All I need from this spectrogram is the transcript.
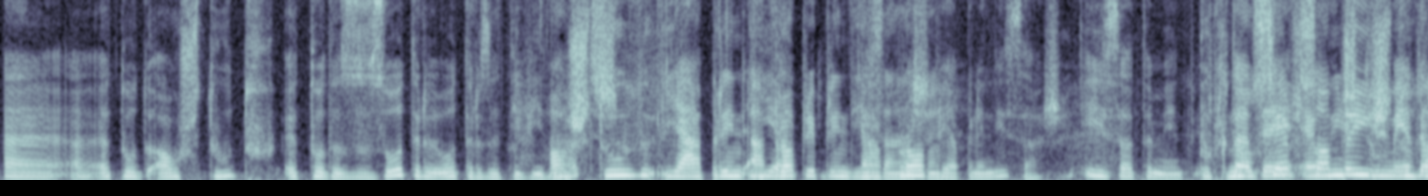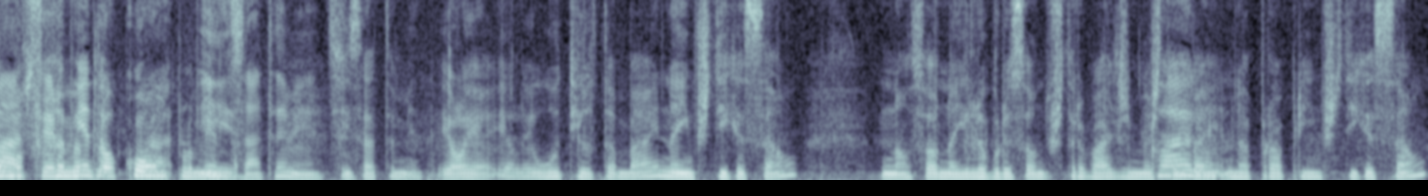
a, a, todo, ao estudo, a todas as outras, outras atividades. Ao estudo e à, aprend, à e própria aprendizagem. À própria aprendizagem, exatamente. Porque Portanto, não serve é, só é um para instrumento, estudar, é uma ferramenta complementar. Exatamente. Exatamente. Ela é, ela é útil também na investigação, não só na elaboração dos trabalhos, mas claro. também na própria investigação,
